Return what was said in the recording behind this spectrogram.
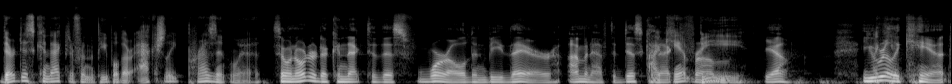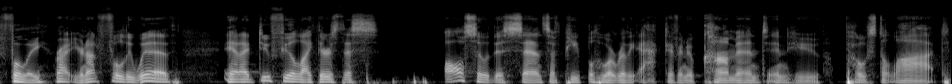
they're disconnected from the people they're actually present with. So in order to connect to this world and be there, I'm gonna have to disconnect I can't from be. Yeah. You really can't fully. Right, you're not fully with and I do feel like there's this also this sense of people who are really active and who comment and who post a lot.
